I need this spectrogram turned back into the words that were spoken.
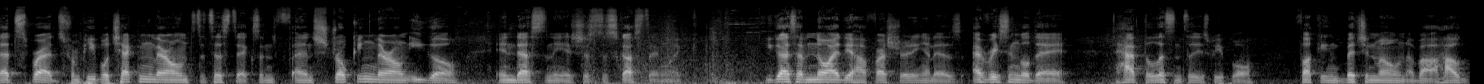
that spreads from people checking their own statistics and and stroking their own ego in Destiny is just disgusting. Like, you guys have no idea how frustrating it is every single day to have to listen to these people fucking bitch and moan about how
